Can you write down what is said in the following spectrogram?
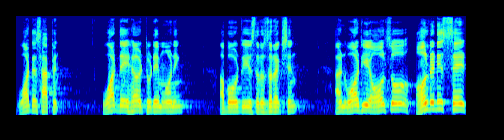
what has happened, what they heard today morning about his resurrection, and what he also already said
